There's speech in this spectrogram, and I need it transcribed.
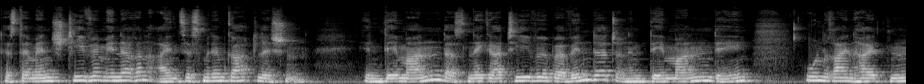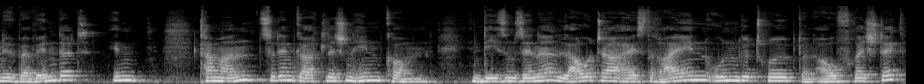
dass der Mensch tief im Inneren eins ist mit dem Göttlichen. Indem man das Negative überwindet und indem man die Unreinheiten überwindet, kann man zu dem Göttlichen hinkommen. In diesem Sinne, lauter heißt rein, ungetrübt und aufrichtig,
